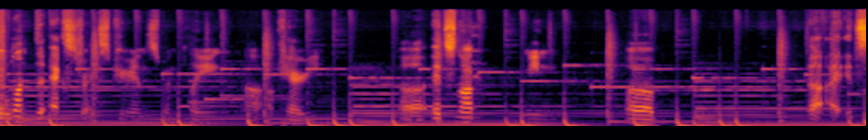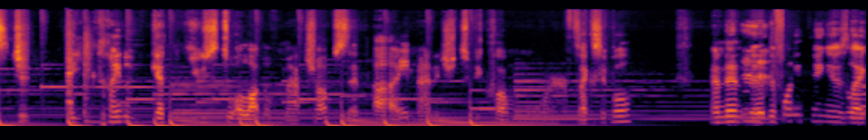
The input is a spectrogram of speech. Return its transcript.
I want the extra experience when playing uh, a carry. Uh, it's not. I mean, uh, uh, it's just I kind of get used to a lot of matchups that I manage to become flexible. And then the, mm. the funny thing is like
